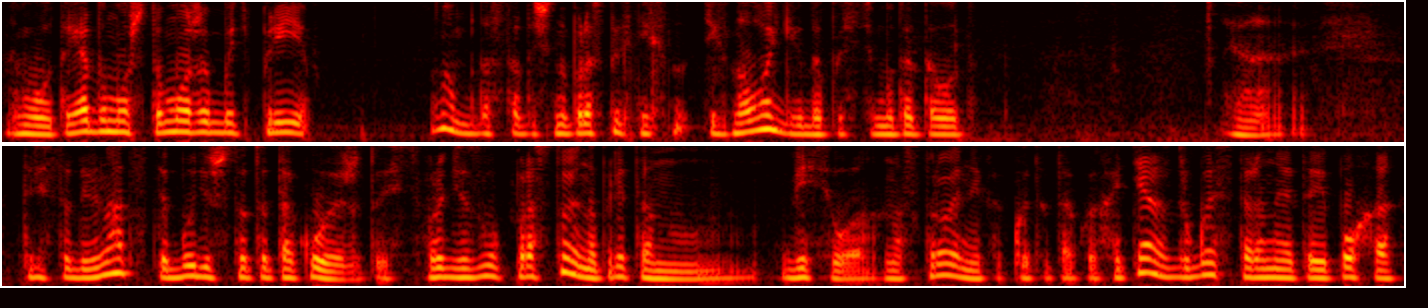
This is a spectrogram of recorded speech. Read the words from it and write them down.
Вот, я думаю, что может быть при ну, достаточно простых технологиях, допустим, вот это вот э, 312 будет что-то такое же. То есть вроде звук простой, но при этом весело настроенный какой-то такой. Хотя, с другой стороны, это эпоха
